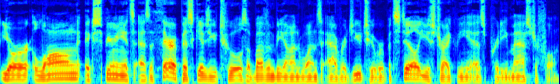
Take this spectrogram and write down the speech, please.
your long experience as a therapist gives you tools above and beyond one's average YouTuber, but still, you strike me as pretty masterful.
